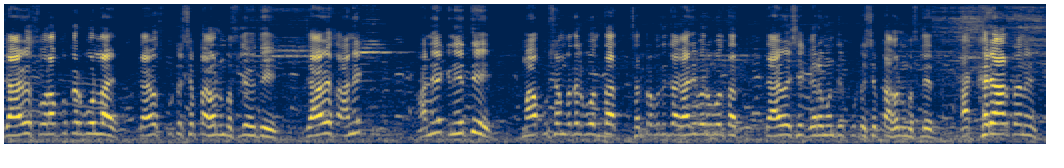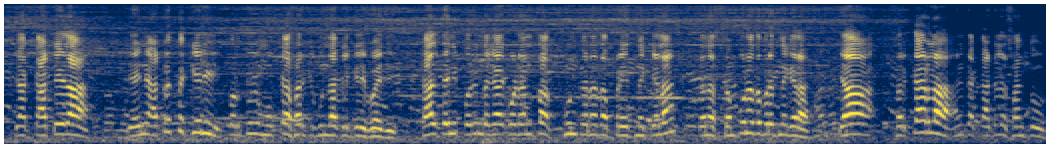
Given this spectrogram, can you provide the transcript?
ज्यावेळेस सोलापूरकर बोललाय त्यावेळेस कुठे शेपटा घालून बसले होते? ज्यावेळेस अनेक अनेक नेते महापुरुषांबद्दल बोलतात छत्रपतीच्या गाडीवर बोलतात त्यावेळेस हे गृहमंत्री कुठे शेपटा घालून बसलेत? हा खऱ्या अर्थानं या काटेला यांनी अटक तर केली परंतु मोक्यासारखी गुण दाखल केली पाहिजे. काल त्यांनी परिंद गायकवाडांचा खून करण्याचा प्रयत्न केला त्यांना संपवण्याचा प्रयत्न केला. या सरकारला आणि त्या काटेला सांगतो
